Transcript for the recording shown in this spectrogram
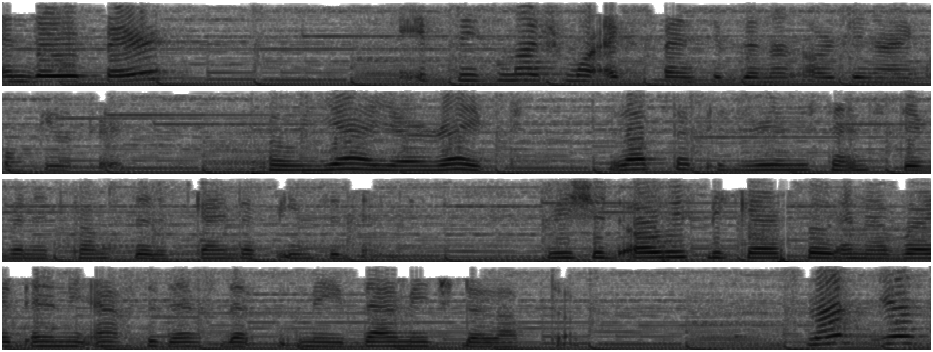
and the repair, it is much more expensive than an ordinary computer. Oh yeah, you're right. Laptop is really sensitive when it comes to this kind of incident. We should always be careful and avoid any accidents that may damage the laptop. Not just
